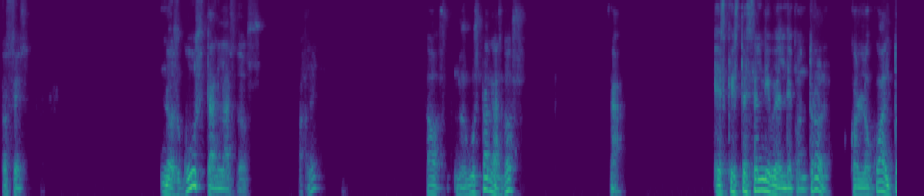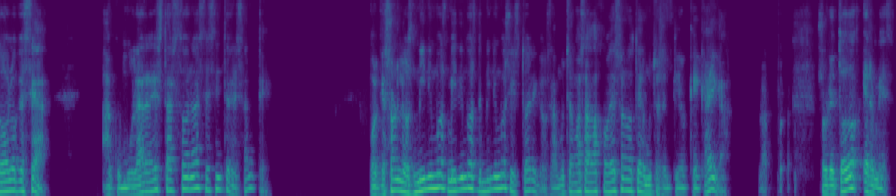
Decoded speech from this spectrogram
Entonces, nos gustan las dos, ¿vale? Vamos, nos gustan las dos. es que este es el nivel de control, con lo cual todo lo que sea acumular en estas zonas es interesante. Porque son los mínimos, mínimos de mínimos históricos. O sea, mucho más abajo de eso no tiene mucho sentido que caiga. Sobre todo Hermes.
